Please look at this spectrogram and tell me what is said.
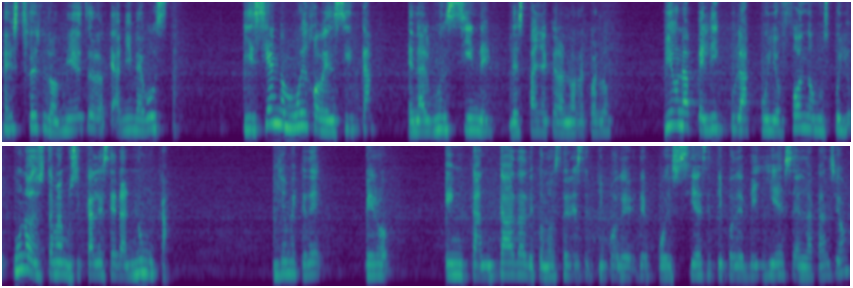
esto es lo mío, esto es lo que a mí me gusta. Y siendo muy jovencita, en algún cine de España, que ahora no recuerdo, vi una película cuyo fondo, cuyo uno de sus temas musicales era Nunca. Y yo me quedé, pero encantada de conocer ese tipo de, poesía, ese tipo de belleza en la canción,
